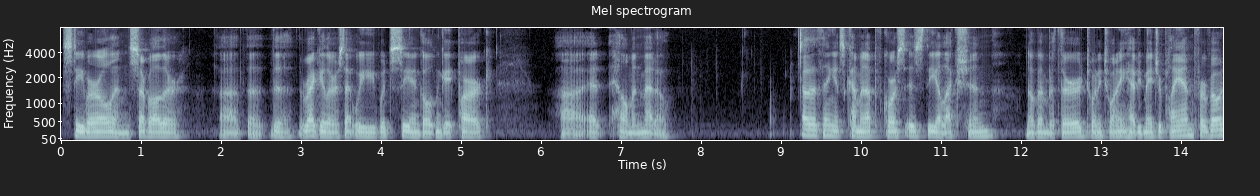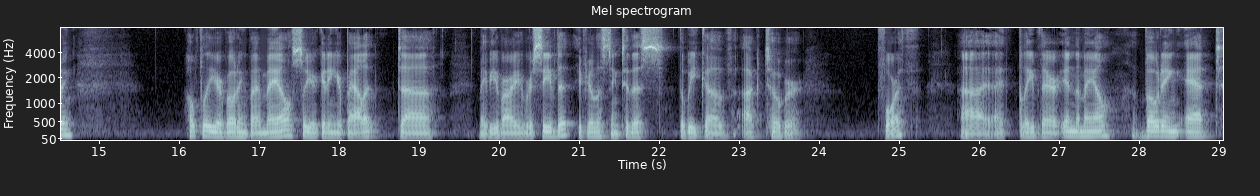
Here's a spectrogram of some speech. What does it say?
Steve Earle and several other the, the, the regulars that we would see in Golden Gate Park at Hellman Meadow. Other thing that's coming up, of course, is the election, November 3rd, 2020. Have you made your plan for voting? Hopefully, you're voting by mail, so you're getting your ballot. Uh, maybe you've already received it if you're listening to this the week of October 4th. Uh, I believe they're in the mail voting at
